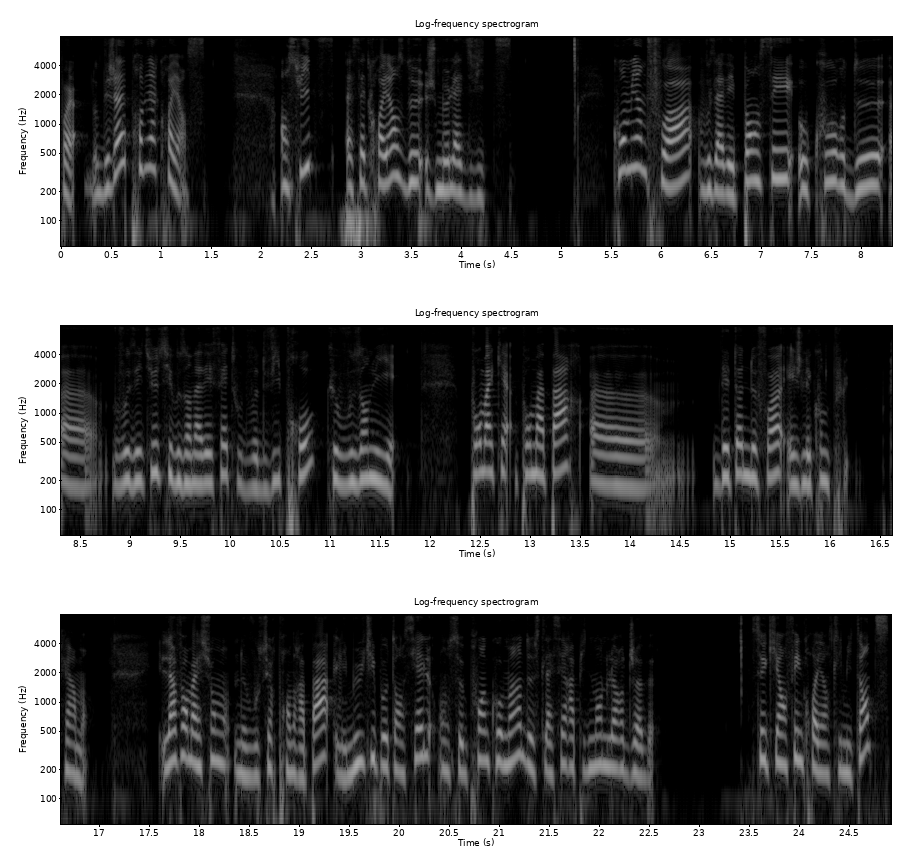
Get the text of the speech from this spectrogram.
Voilà, donc déjà, première croyance. Ensuite, cette croyance de je me lasse vite. Combien de fois vous avez pensé au cours de euh, vos études, si vous en avez fait, ou de votre vie pro, que vous ennuyez? Pour ma, part, des tonnes de fois et je les compte plus, clairement. L'information ne vous surprendra pas, les multipotentiels ont ce point commun de se lasser rapidement de leur job. Ce qui en fait une croyance limitante,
